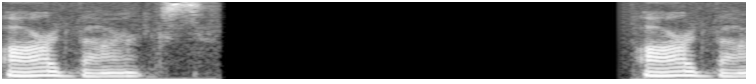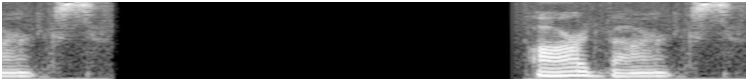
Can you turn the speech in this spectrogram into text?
Aardvarks. Aardvarks. Aardvarks.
